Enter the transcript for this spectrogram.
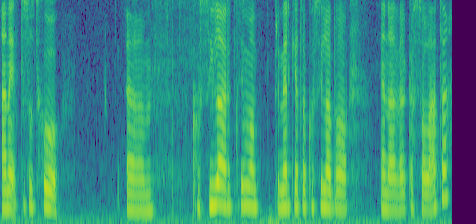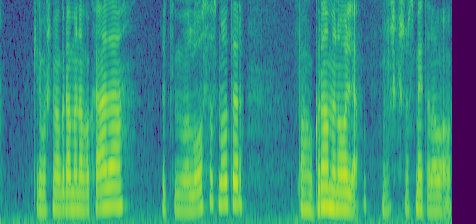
A ne, to so tako um, kosila, recimo, primer, ki je to kosila, bo ena velika solata, kjer boš imel ogromen avokado, recimo losos noter, pa ogromen olja, boš kakšno smetano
